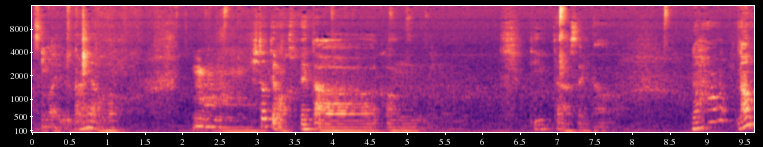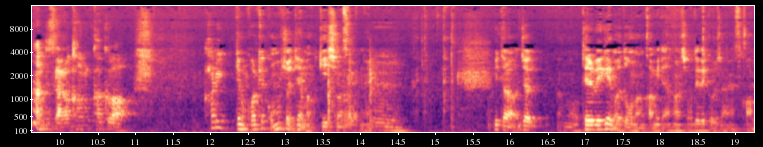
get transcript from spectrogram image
つないでる何やろひと手間かけた感って言ったら浅いな。ななんなんですかあの感覚は。仮でもこれ結構面白いテーマな気しますけどね。うん。言ったらじゃああのテレビゲームはどうなんかみたいな話も出てくるじゃないですか、うん。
